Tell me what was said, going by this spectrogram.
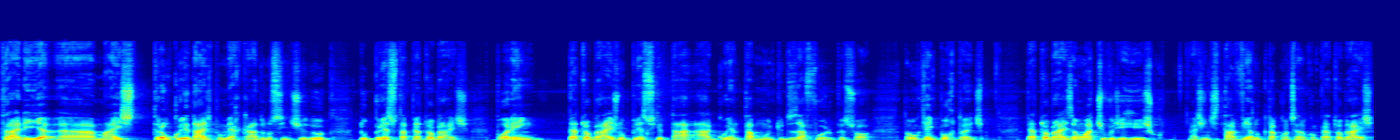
traria uh, mais tranquilidade para o mercado no sentido do preço da Petrobras. Porém, Petrobras, no preço que está, aguenta muito desaforo, pessoal. Então, o que é importante? Petrobras é um ativo de risco, a gente está vendo o que está acontecendo com Petrobras,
